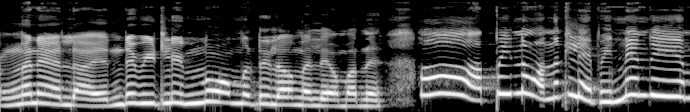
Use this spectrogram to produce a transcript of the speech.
അങ്ങനെയല്ല. എന്റെ വീട്ടിൽ ഇന്നും വന്നിട്ടില്ല എന്നല്ലേ ഞാൻ പറഞ്ഞത് ആ അപ്പൊ ഇന്ന് വന്നിട്ടില്ലേ? പിന്നെ എന്ത് ചെയ്യും?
